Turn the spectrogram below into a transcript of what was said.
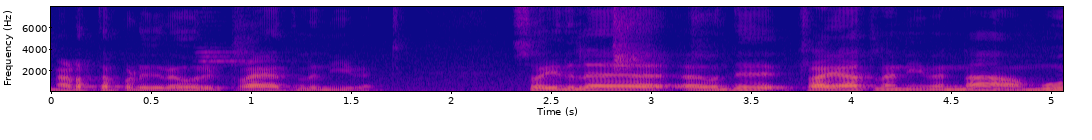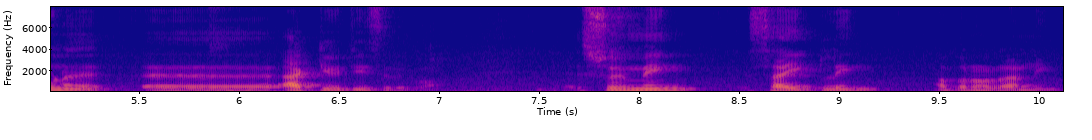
நடத்தப்படுகிற ஒரு ட்ரையாத்லன் ஈவெண்ட் ஸோ இதில் வந்து ட்ரையாத்லன் ஈவன்னா மூணு ஆக்டிவிட்டீஸ் இருக்கும். ஸ்விம்மிங் சைக்கிளிங் அப்புறம் ரன்னிங்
